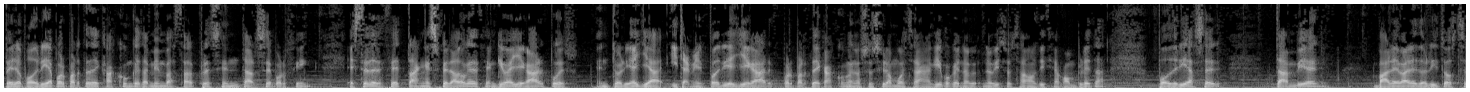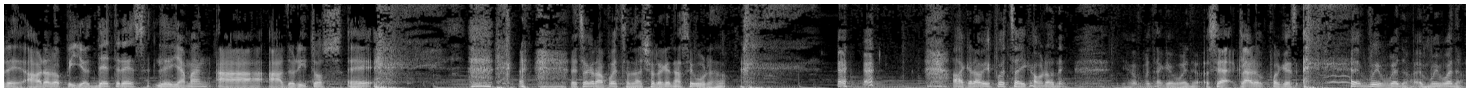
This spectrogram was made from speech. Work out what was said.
pero podría por parte de Capcom, que también va a estar, presentarse por fin este DLC tan esperado que decían que iba a llegar, pues en teoría ya, y también podría llegar por parte de Capcom, que no sé si lo muestran aquí porque no, he visto esta noticia completa, podría ser también. Vale, vale, Doritos 3. Ahora lo pillo. D3 le llaman a, Doritos. Eh... Esto que lo ha puesto Nacho lo que no asegura, ¿no? a que lo habéis puesto ahí, cabrones. Hijo puta, qué bueno. O sea, claro, porque es, muy bueno, es muy bueno.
